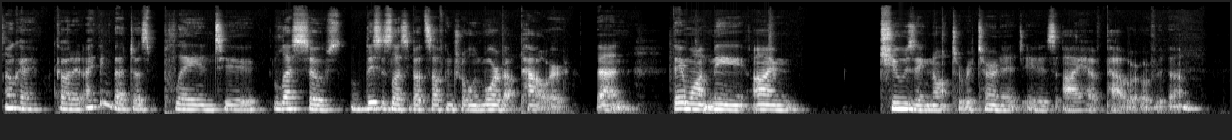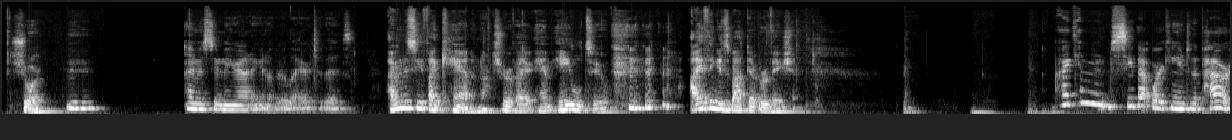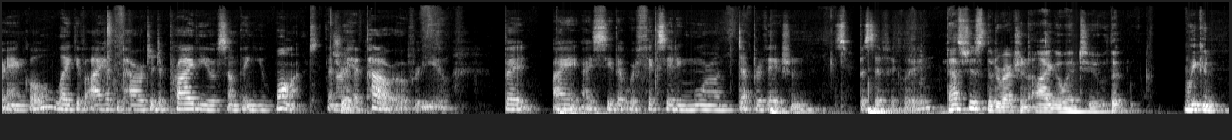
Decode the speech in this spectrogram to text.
Okay, got it. I think that does play into less so. This is less about self control and more about power than they want me. I'm choosing not to return it. Is I have power over them. Sure. Mm-hmm. I'm assuming you're adding another layer to this. I'm going to see if I can. I'm not sure if I am able to. I think it's about deprivation. I can see that working into the power angle. Like if I have the power to deprive you of something you want, then Sure. I have power over you. But I, I see that we're fixating more on deprivation specifically. That's just the direction I go into. The, we could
